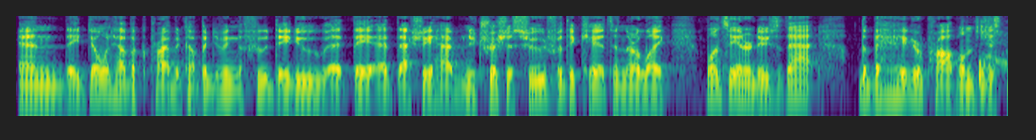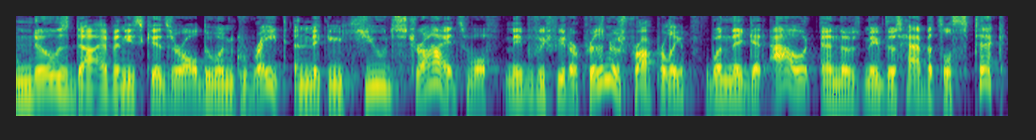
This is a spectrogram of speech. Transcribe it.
and they don't have a private company doing the food. They do. Uh, they actually have nutritious food for the kids, and they're like, once they introduce that, the behavior problems just nosedive, and these kids are all doing great and making huge strides. Well, maybe if we feed our prisoners properly, when they get out, and those maybe those habits will stick,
